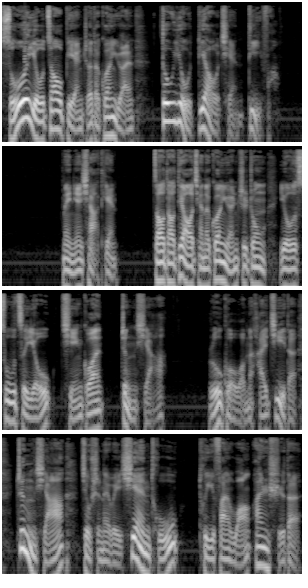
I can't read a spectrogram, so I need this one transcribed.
所有遭贬谪的官员都又调遣地方。那年夏天。遭到调遣的官员之中有苏子由、秦观、郑侠。如果我们还记得，郑侠就是那位献图推翻王安石的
